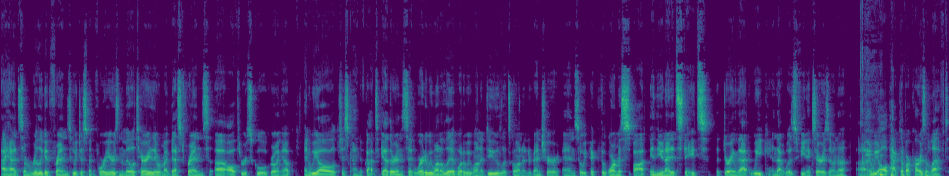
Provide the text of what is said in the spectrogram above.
I had some really good friends who had just spent four years in the military. They were my best friends uh, all through school growing up. And we all just kind of got together and said, Where do we want to live? What do we want to do? Let's go on an adventure. And so we picked the warmest spot in the United States during that week, and that was Phoenix, Arizona. Uh, and we all packed up our cars and left.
